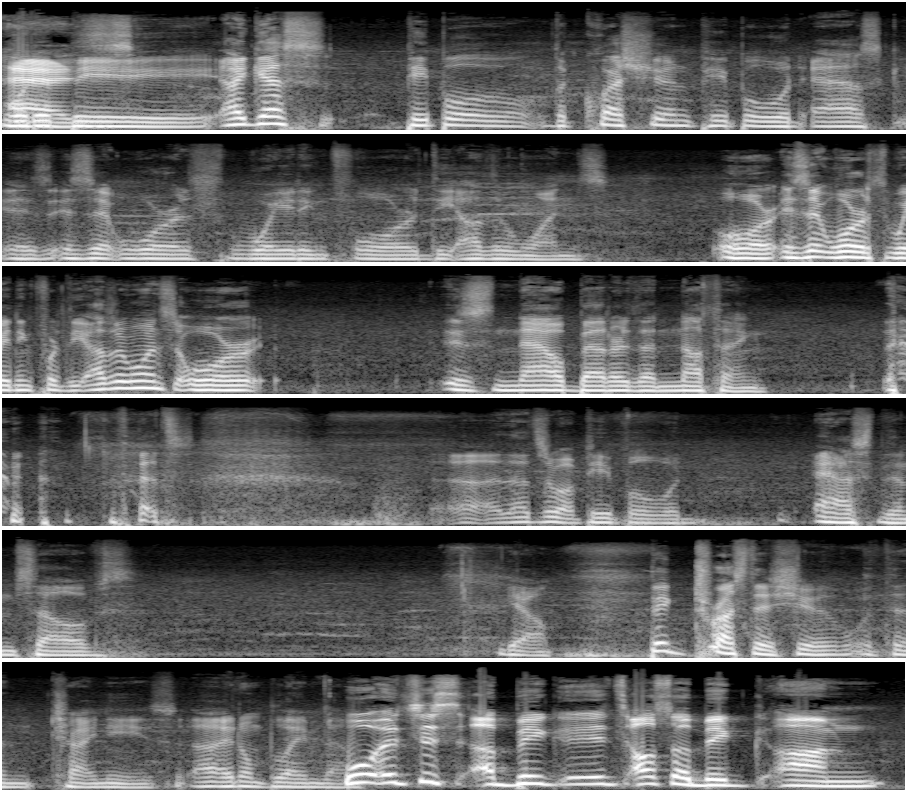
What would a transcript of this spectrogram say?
Would as, it be? I guess people. The question people would ask is: Is it worth waiting for the other ones, or is it worth waiting for the other ones, or is now better than nothing? that's uh, that's what people would ask themselves. Yeah, big trust issue within Chinese. I don't blame them. Well, it's just a big. It's also a big um,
